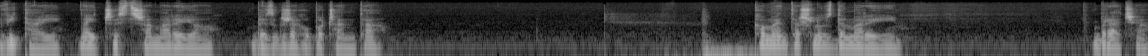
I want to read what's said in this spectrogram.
Witaj, Najczystsza Maryjo, bez grzechu poczęta. Komentarz Luz de Maryi. Bracia.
